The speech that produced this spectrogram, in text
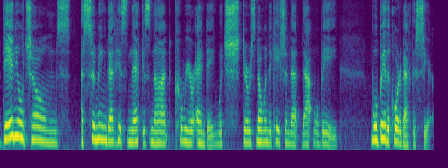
Daniel Jones, assuming that his neck is not career ending, which there's no indication that that will be, will be the quarterback this year.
